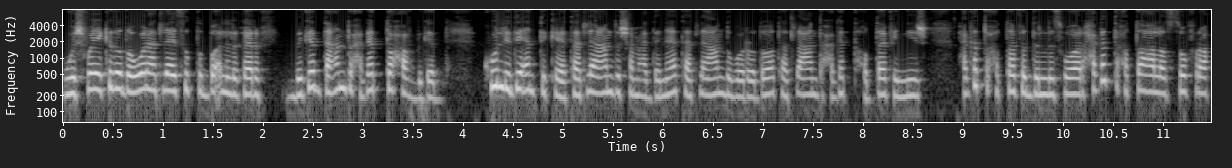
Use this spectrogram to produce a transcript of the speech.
وشوية كده دوري هتلاقي 6 أطباق للغرف، بجد عنده حاجات تُحَف بجد، كل دي أنتيكات، هتلاقي عنده شمعدانات، هتلاقي عنده برادات، هتلاقي عنده حاجات تحطّها في النيش، حاجات تحطّها في الدلسوار، حاجات تحطّها على السفرة،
